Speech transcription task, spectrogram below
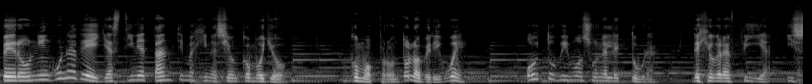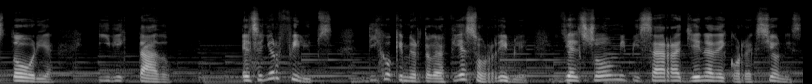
Pero ninguna de ellas tiene tanta imaginación como yo, como pronto lo averigüé. Hoy tuvimos una lectura de geografía, historia y dictado. El señor Phillips dijo que mi ortografía es horrible y alzó mi pizarra llena de correcciones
